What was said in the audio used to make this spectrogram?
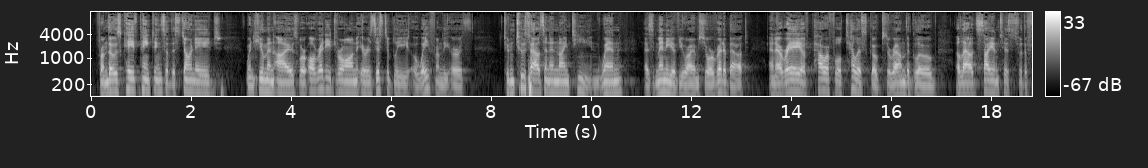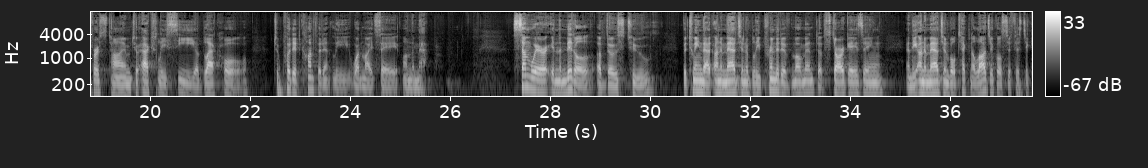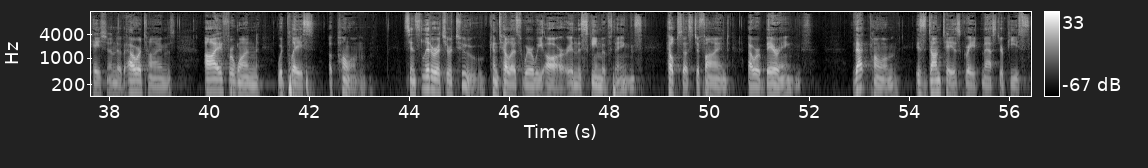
From those cave paintings of the Stone Age, when human eyes were already drawn irresistibly away from the earth, to 2019, when, as many of you I am sure read about, an array of powerful telescopes around the globe allowed scientists for the first time to actually see a black hole to put it confidently, one might say, on the map. Somewhere in the middle of those two, between that unimaginably primitive moment of stargazing and the unimaginable technological sophistication of our times, I, for one, would place a poem, since literature too can tell us where we are in the scheme of things, helps us to find our bearings. That poem is Dante's great masterpiece,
